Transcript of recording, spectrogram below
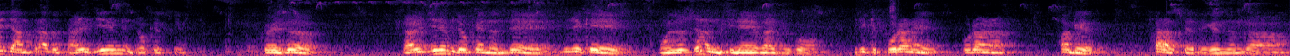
되지 않더라도 잘 지내면 좋겠어요. 그래서 잘 지내면 좋겠는데 이렇게 원수처럼 지내가지고 이렇게 불안해 불안하게 살았어야 되겠는가.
